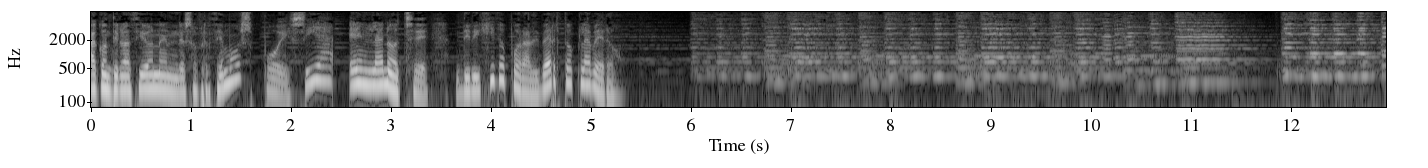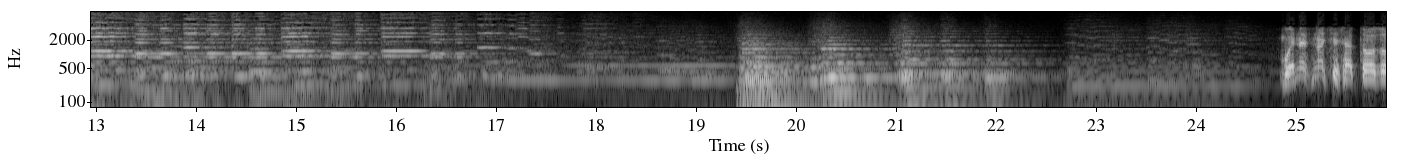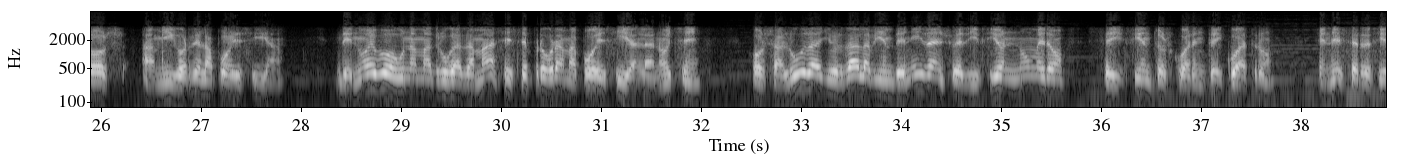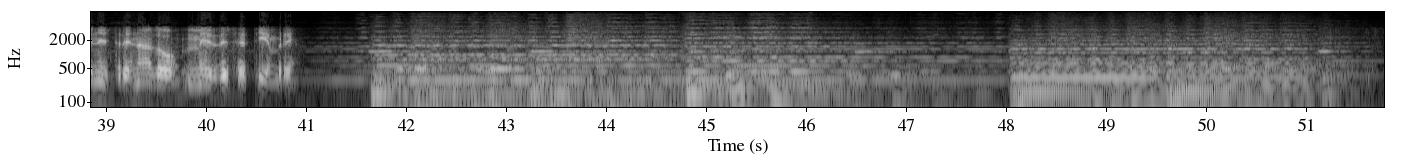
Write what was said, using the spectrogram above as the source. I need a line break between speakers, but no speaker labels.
A continuación les ofrecemos Poesía en la Noche, dirigido por Alberto Clavero.
Buenas noches a todos, amigos de la poesía. De nuevo, una madrugada más, este programa Poesía en la Noche os saluda y os da la bienvenida en su edición número 644, en este recién estrenado mes de septiembre.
